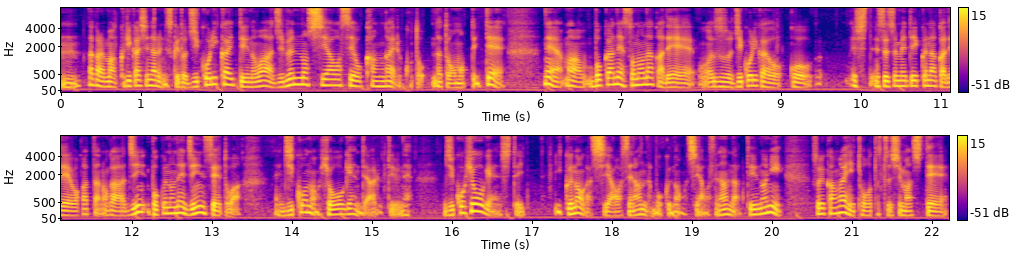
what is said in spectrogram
うん、だからまあ繰り返しになるんですけど自己理解っていうのは自分の幸せを考えることだと思っていてねまあ僕はねその中で自己理解をこう進めていく中で分かったのが僕のね人生とは自己の表現であるというね自己表現していくのが幸せなんだ僕の幸せなんだっていうのにそういう考えに到達しまして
